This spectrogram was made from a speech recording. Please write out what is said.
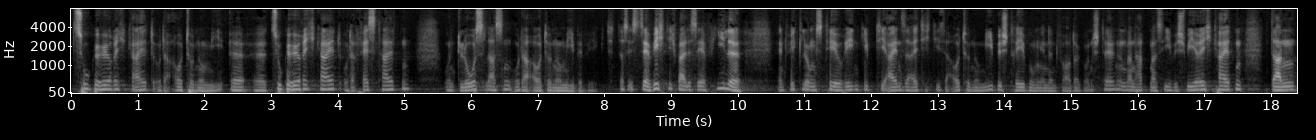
Zugehörigkeit oder Autonomie, äh, äh, Zugehörigkeit oder Festhalten und Loslassen oder Autonomie bewegt. Das ist sehr wichtig, weil es sehr viele Entwicklungstheorien gibt, die einseitig diese Autonomiebestrebungen in den Vordergrund stellen und man hat massive Schwierigkeiten, dann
